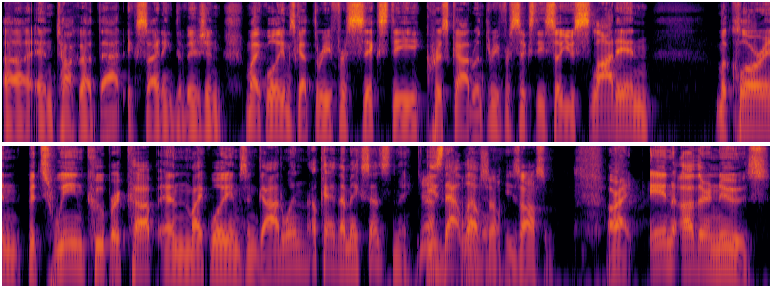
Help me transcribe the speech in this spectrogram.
uh, and talk about that exciting division. Mike Williams got three for 60, Chris Godwin, three for 60. So you slot in McLaurin between Cooper Kupp and Mike Williams and Godwin. Okay, that makes sense to me. Yeah, He's that level. So. He's awesome. All right. In other news,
